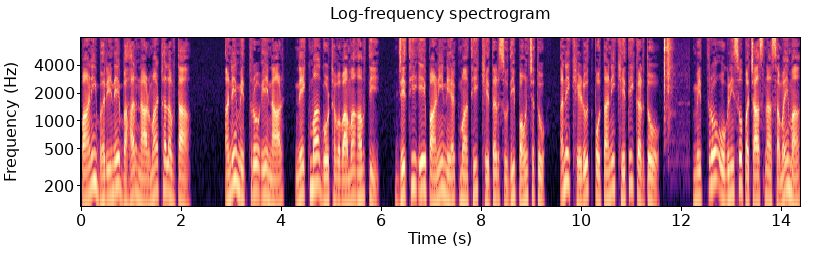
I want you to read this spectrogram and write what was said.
પાણી ભરીને બહાર નાળમાં ઠલવતા. અને મિત્રો એ નાળ નેકમાં ગોઠવવામાં આવતી. જેથી એ પાણી નેકમાંથી ખેતર સુધી પહોંચતું અને ખેડૂત પોતાની ખેતી કરતો. મિત્રો, ઓગણીસો પચાસના સમયમાં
